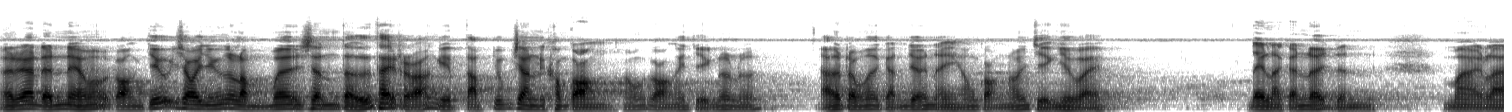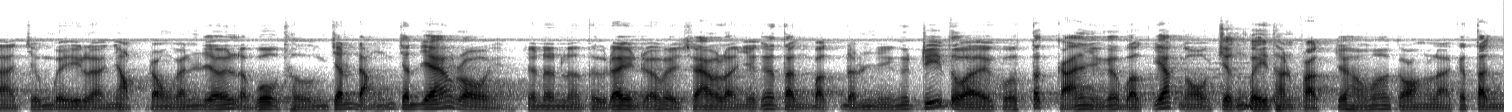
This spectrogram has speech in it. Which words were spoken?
Ra định này còn chiếu soi những lầm mê sinh tử thấy rõ nghiệp tập chúng sanh không còn không còn cái chuyện đó nữa. Ở trong cái cảnh giới này không còn nói chuyện như vậy. Đây là cảnh giới định mà là chuẩn bị là nhập trong cảnh giới là vô thượng chánh đẳng chánh giáo rồi. Cho nên là từ đây trở về sau là những cái tầng bậc định những cái trí tuệ của tất cả những cái bậc giác ngộ chuẩn bị thành phật chứ không còn là cái tầng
